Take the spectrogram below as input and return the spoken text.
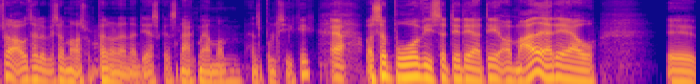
så aftaler vi så med Rasmus Paludan, at jeg skal snakke med ham om hans politik, ikke? Ja. Og så bruger vi så det der, det, og meget af det er jo øh,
